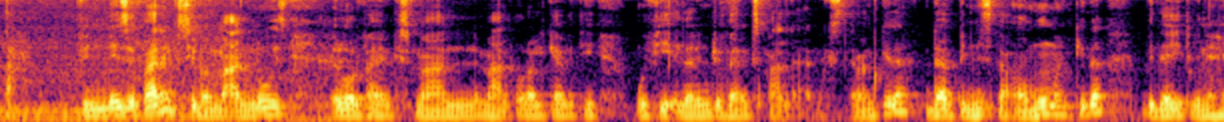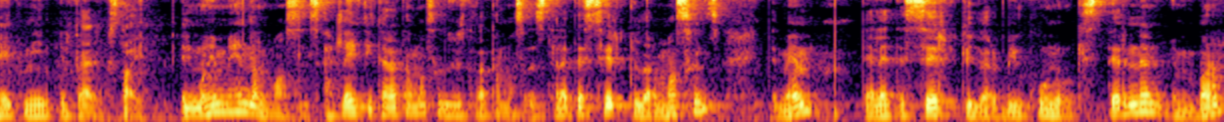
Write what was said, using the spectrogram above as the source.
بتاعها. في ال nasopharynx يبقى مع ال nose ال oropharynx مع ال مع ال oral cavity وفي ال laryngopharynx مع ال larynx تمام كده؟ ده بالنسبة عموما كده بداية ونهاية مين؟ ال pharynx طيب المهم هنا ال muscles هتلاقي في ثلاثة muscles وثلاثة muscles ثلاثة circular muscles تمام؟ ثلاثة circular بيكونوا external من بره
